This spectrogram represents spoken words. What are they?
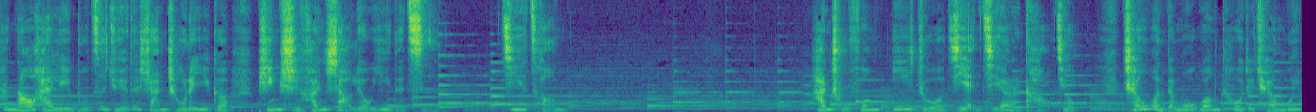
他脑海里不自觉地闪出了一个平时很少留意的词：阶层。韩楚风衣着简洁而考究，沉稳的目光透着权威，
